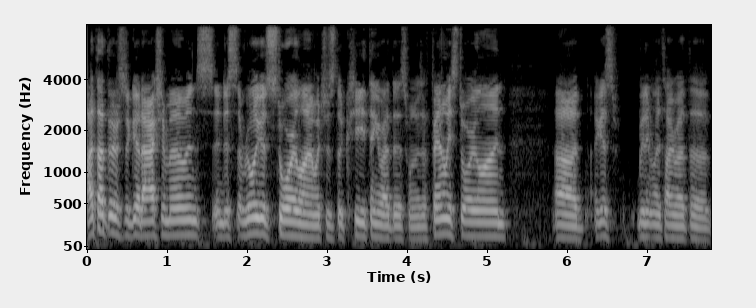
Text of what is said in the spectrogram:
I thought there was some good action moments and just a really good storyline, which was the key thing about this one. It was a family storyline. Uh, I guess we didn't really talk about the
